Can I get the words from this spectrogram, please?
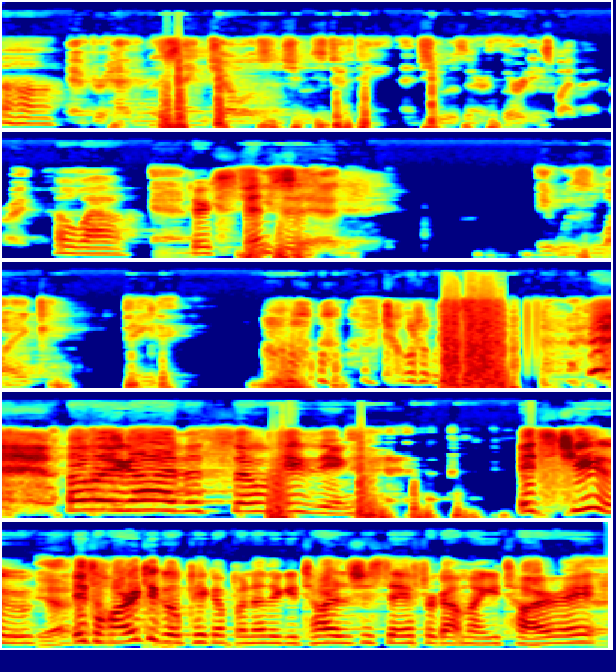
Uh huh. after having the same cello since she was 15, and she was in her 30s by then, right? Oh wow. And They're expensive. She said it was like dating. totally. oh my god, that's so amazing. It's true. Yeah. It's hard to go pick up another guitar. Let's just say I forgot my guitar, right? Yeah.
